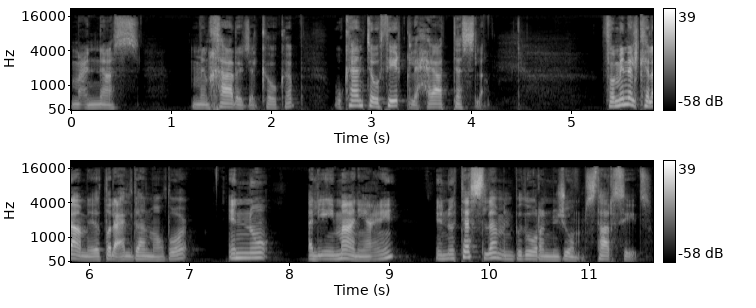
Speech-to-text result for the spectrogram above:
مع الناس من خارج الكوكب وكان توثيق لحياة تسلا. فمن الكلام اللي طلع ذا الموضوع إنه الإيمان يعني إنه تسلا من بذور النجوم ستار سيدز.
